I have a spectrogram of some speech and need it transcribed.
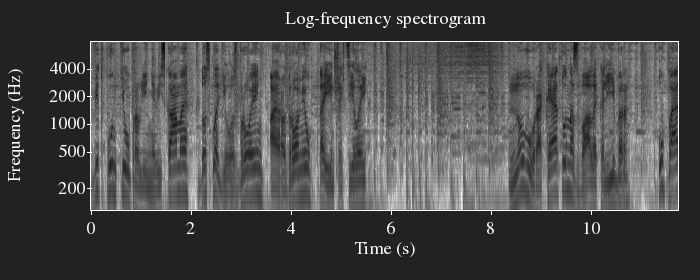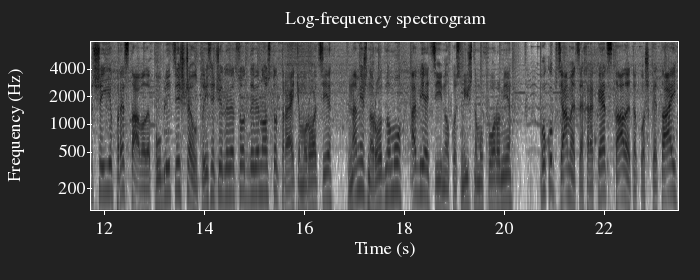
від пунктів управління військами до складів озброєнь, аеродромів та інших цілей. Нову ракету назвали Калібр. Уперше її представили публіці ще у 1993 році на міжнародному авіаційно-космічному форумі. Покупцями цих ракет стали також Китай,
